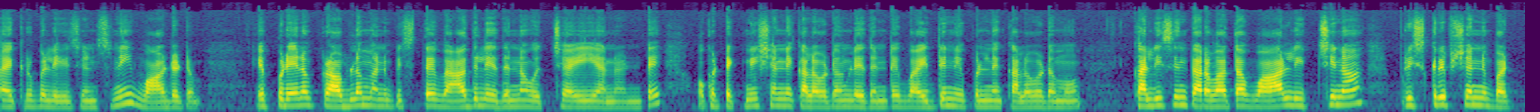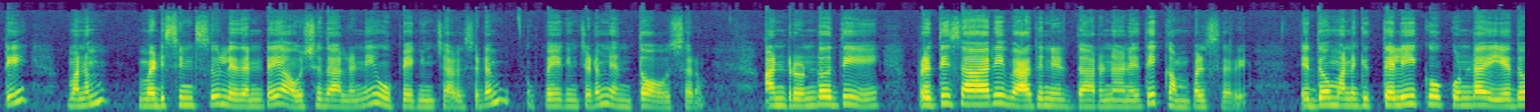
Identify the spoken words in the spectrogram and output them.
మైక్రోబల్ ఏజెంట్స్ని వాడటం. ఎప్పుడైనా ప్రాబ్లం అనిపిస్తే వ్యాధులు ఏదైనా వచ్చాయి అని అంటే ఒక టెక్నీషియన్ని కలవడం లేదంటే వైద్య నిపుణుల్ని కలవడము కలిసిన తర్వాత వాళ్ళు ఇచ్చిన ప్రిస్క్రిప్షన్ని బట్టి మనం మెడిసిన్స్ లేదంటే ఔషధాలని ఉపయోగించాల్సడం ఉపయోగించడం ఎంతో అవసరం. అండ్ రెండోది ప్రతిసారి వ్యాధి నిర్ధారణ అనేది కంపల్సరీ. ఏదో మనకి తెలియకోకుండా ఏదో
